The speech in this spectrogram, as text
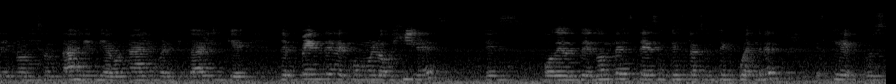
en horizontal, en diagonal, en vertical y que depende de cómo lo gires es, o de, de dónde estés, en qué situación te encuentres, es que pues,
